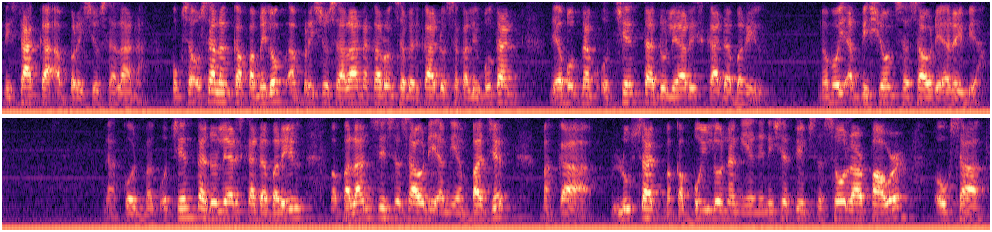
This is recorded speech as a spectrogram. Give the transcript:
ni saka ang presyo sa lana. Ug sa usa lang ka pamilok, ang presyo sa lana karon sa merkado sa kalibutan niabot ng 80 dolyares kada baril. Nga mo'y ambisyon sa Saudi Arabia. Na kung mag 80 dolyares kada baril, mabalanse sa Saudi ang iyang budget, maka lusad, makabuylo ng iyang initiative sa solar power o sa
